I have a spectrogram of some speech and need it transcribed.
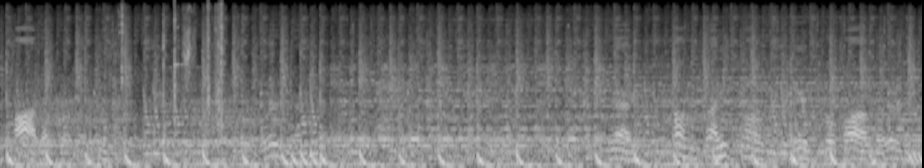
Pod. Yeah, oh, he's, the grenades so far. What is it?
